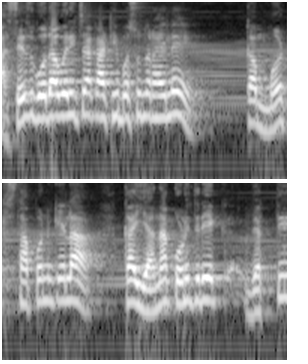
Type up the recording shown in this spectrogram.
असेच गोदावरीच्या काठी बसून राहिले? का मठ स्थापन केला? का यांना कोणीतरी एक व्यक्ती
